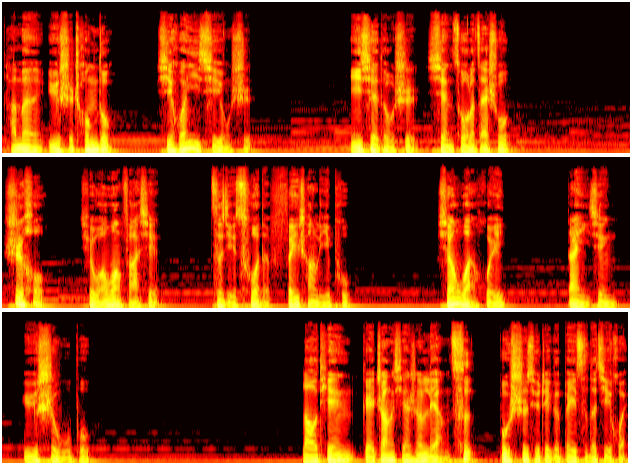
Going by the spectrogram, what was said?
他们遇事冲动，喜欢意气用事，一切都是先做了再说。事后却往往发现自己错的非常离谱，想挽回，但已经于事无补。老天给张先生两次不失去这个杯子的机会，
